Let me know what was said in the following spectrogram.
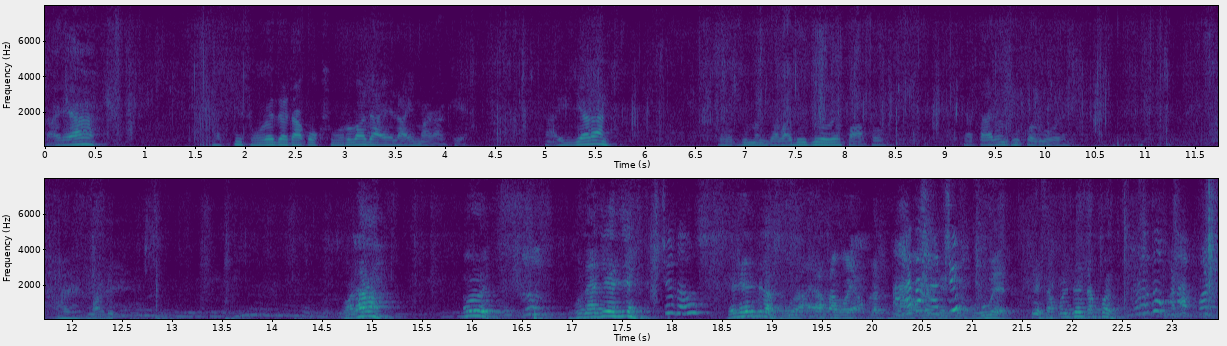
તાર્યા. નક્કી સોરે જ હતા કોક સોરવા જ આવેલા એ મારા કે આવી ગયા ને. હજી મને જવા દેજો હવે પાછો. જતા રહ્યો શું કરવું હવે. વડા, ઓય, ભોદાજી હેડજે. શું કહું? હેડ, હેડ, પેલા સોર આયા તા હોય, આપણા સોર આવે સાચું? છે. હોવે. એ ચપ્પલ છે, ચપ્પલ. હા તો ફટાફટ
